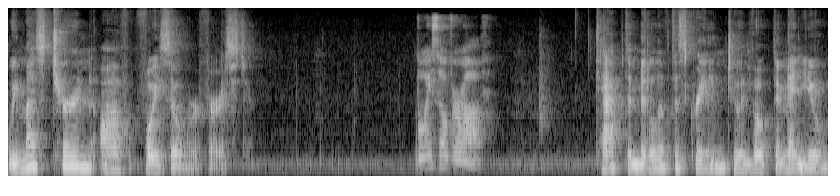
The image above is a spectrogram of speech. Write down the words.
we must turn off VoiceOver first. Voiceover off. Tap the middle of the screen to invoke the menu,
